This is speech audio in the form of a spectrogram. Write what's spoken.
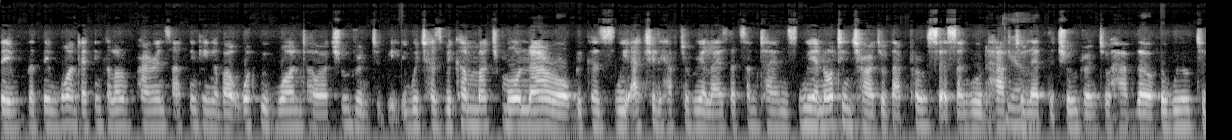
they that they want, I think a lot of parents are thinking about what we want our children to be, which has become much more narrow because we actually have to realize that sometimes we are not in charge of that process and we would have yeah. to let the children to have the, the will to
